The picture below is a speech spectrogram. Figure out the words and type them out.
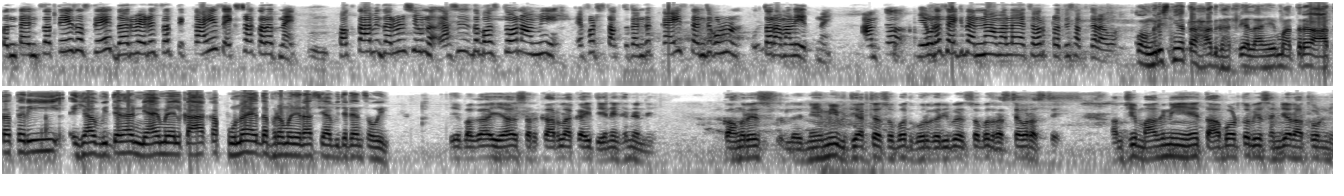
पण त्यांचं तेच असते दरवेळेस ते काहीच एक्स्ट्रा करत नाही. फक्त आम्ही दरवेळेस येऊन अशीच बसतो आणि आम्ही एफर्ट्स टाकतो. त्यांचं काहीच त्यांच्याकडून उत्तर आम्हाला येत नाही. आमचं एवढंच आहे की त्यांना आम्हाला याच्यावर प्रतिसाद करावा. काँग्रेसने आता हात घातलेला आहे मात्र आता तरी ह्या विद्यार्थ्यांना न्याय मिळेल का का पुन्हा एकदा भ्रमनिराश या विद्यार्थ्यांचा होईल? हे बघा या सरकारला काही देणे घेणे नाही. काँग्रेस नेहमी विद्यार्थ्यासोबत गोरगरिबासोबत रस्त्यावर असते. आमची मागणी आहे ताबडतोब हे संजय राठोडनी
